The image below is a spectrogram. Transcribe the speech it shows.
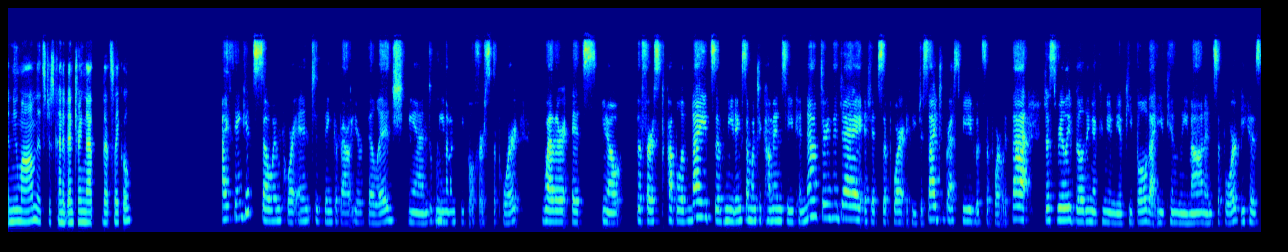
a new mom that's just kind of entering that that cycle? I think it's so important to think about your village and mm-hmm. lean on people for support, whether it's, you know, the first couple of nights of needing someone to come in so you can nap during the day. If it's support, if you decide to breastfeed with support with that, just really building a community of people that you can lean on and support because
